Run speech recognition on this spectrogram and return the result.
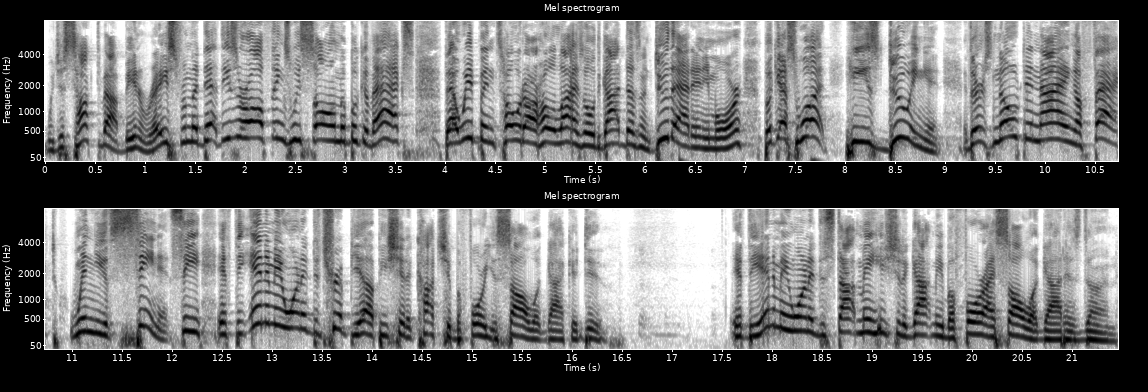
we just talked about being raised from the dead. These are all things we saw in the book of Acts that we've been told our whole lives, oh, God doesn't do that anymore. But guess what? He's doing it. There's no denying a fact when you've seen it. See, if the enemy wanted to trip you up, he should have caught you before you saw what God could do. If the enemy wanted to stop me, he should have got me before I saw what God has done.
